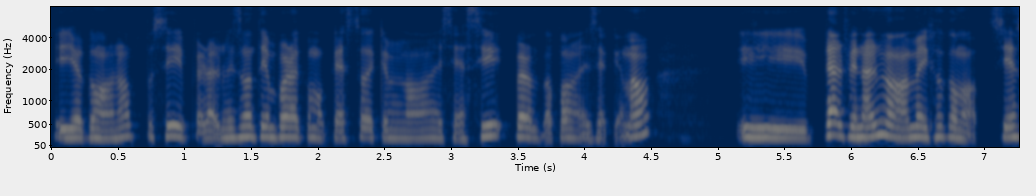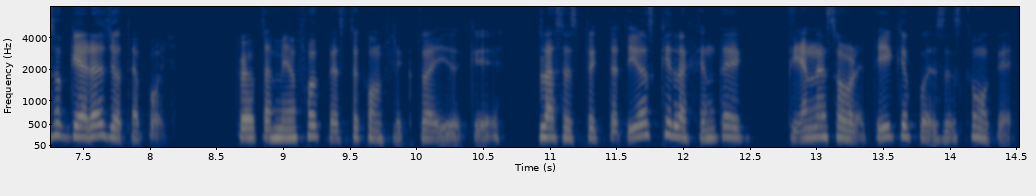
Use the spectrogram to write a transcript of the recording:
Y yo como, no, pues sí, pero al mismo tiempo era como que esto de que mi mamá me decía sí, pero mi papá me decía que no. Y al final mi mamá me dijo como, si eso quieres, yo te apoyo. Pero también fue este conflicto ahí de que las expectativas que la gente tiene sobre ti, que pues es como que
